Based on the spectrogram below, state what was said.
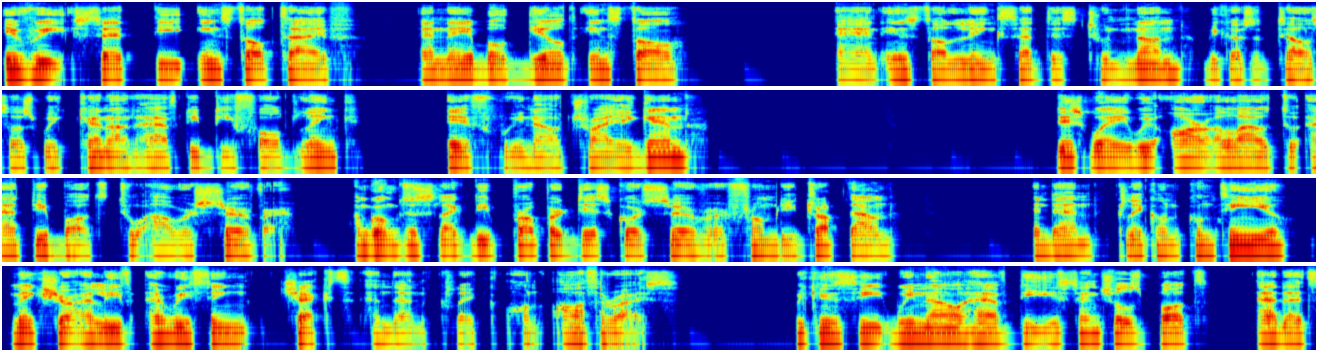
If we set the install type, enable guild install, and install link set this to none because it tells us we cannot have the default link. If we now try again, this way we are allowed to add the bot to our server. I'm going to select the proper Discord server from the dropdown and then click on continue. Make sure I leave everything checked and then click on authorize we can see we now have the Essentials bot added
